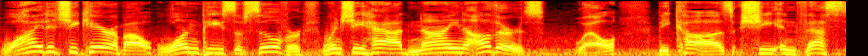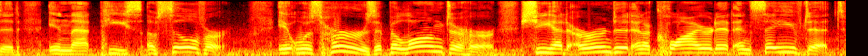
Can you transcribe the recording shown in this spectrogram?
Why did she care about one piece of silver when she had nine others? Well, because she invested in that piece of silver. It was hers, it belonged to her. She had earned it and acquired it and saved it.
